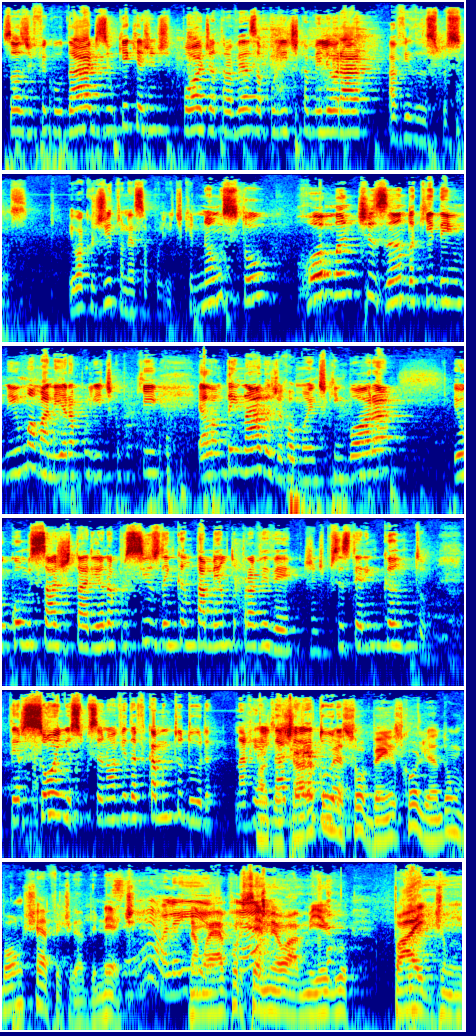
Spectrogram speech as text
suas dificuldades e o que, que a gente pode, através da política, melhorar a vida das pessoas. Eu acredito nessa política. Não estou romantizando aqui de nenhuma maneira a política, porque ela não tem nada de romântica, embora eu, como sagitariana, preciso de encantamento para viver. A gente precisa ter encanto, ter sonhos, porque senão a vida fica muito dura. Na realidade, Mas a senhora ela é dura. começou bem escolhendo um bom chefe de gabinete. É, olha aí, Não é por é. ser meu amigo, pai de um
